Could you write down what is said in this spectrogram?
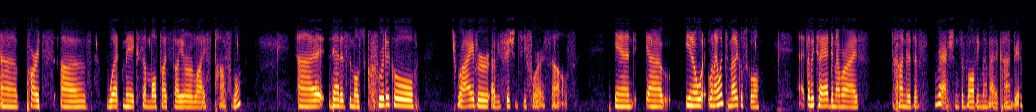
uh, parts of what makes a multicellular life possible. Uh, that is the most critical driver of efficiency for our cells. And uh, you know, when I went to medical school, uh, let me tell you, I had to memorize hundreds of reactions involving my mitochondria.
